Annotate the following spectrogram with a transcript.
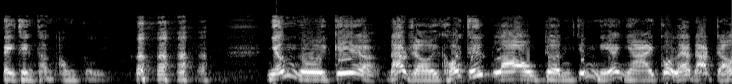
Tây Thiên Thần, ông cười. Những người kia đã rời khỏi thiết lao trên chính nghĩa nhài có lẽ đã trở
